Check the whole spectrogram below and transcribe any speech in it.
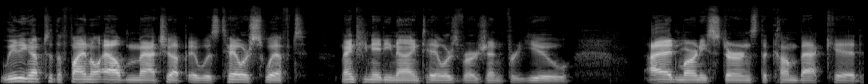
Leading up to the final album matchup, it was Taylor Swift, 1989 Taylor's version for you. I had Marnie Stern's The Comeback Kid.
